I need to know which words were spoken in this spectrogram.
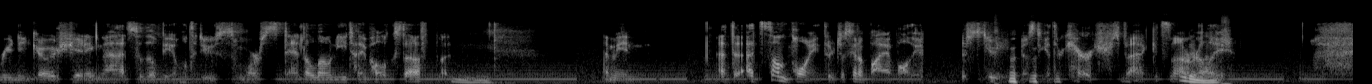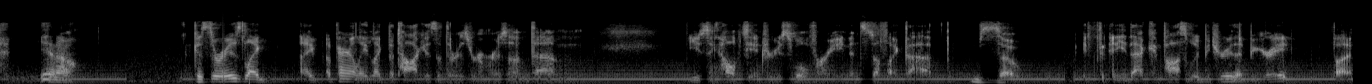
renegotiating that so they'll be able to do some more standalone type Hulk stuff. But mm-hmm. I mean, at the, at some point, they're just going to buy up all the other studios to get their characters back. It's not Pretty really, much. you know, because there is like, I, apparently, like the talk is that there is rumors of them using Hulk to introduce Wolverine and stuff like that. Mm-hmm. So, if any of that could possibly be true, that'd be great. But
